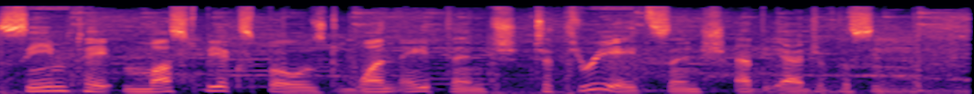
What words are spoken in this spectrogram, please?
Seam tape must be exposed 1 8 inch to 3 8 inch at the edge of the seam.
